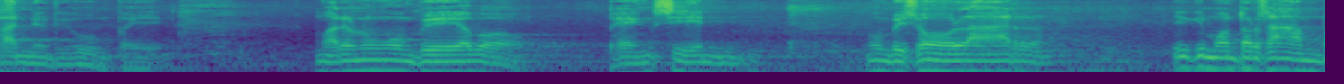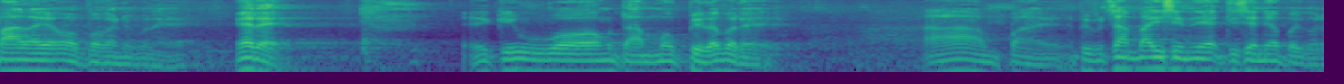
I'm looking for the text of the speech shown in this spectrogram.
ban diombe mari ngombe apa? Bensin. Ngombe solar. Iki motor sampah ya apa kan ere? Iki wong tak mobil apa deh apa bibit sampah di sini di sini apa itu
